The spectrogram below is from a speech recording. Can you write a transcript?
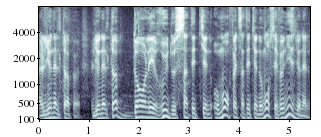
Lionel Top. Lionel Top, dans les rues de Saint-Étienne-au-Mont. En fait, Saint-Étienne-au-Mont, c'est Venise, Lionel.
